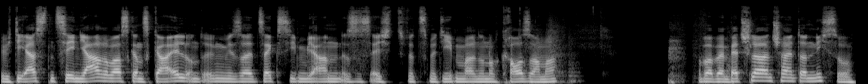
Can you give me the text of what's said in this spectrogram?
glaub ich, die ersten zehn Jahre war es ganz geil und irgendwie seit sechs, sieben Jahren ist es echt, wird's mit jedem Mal nur noch grausamer. Aber beim Bachelor anscheinend dann nicht so.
